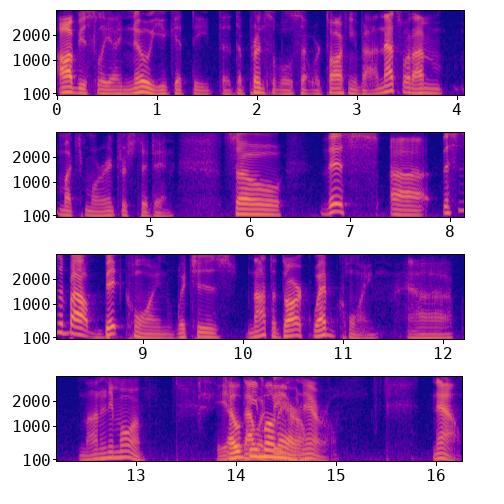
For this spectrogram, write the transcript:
obviously I know you get the, the, the principles that we're talking about, and that's what I'm much more interested in. So this uh, this is about Bitcoin, which is not the dark web coin, uh, not anymore. It, that would, that be, would Monero. be Monero. Now,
